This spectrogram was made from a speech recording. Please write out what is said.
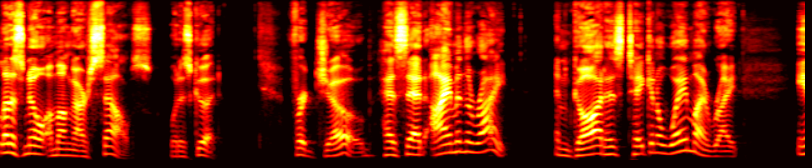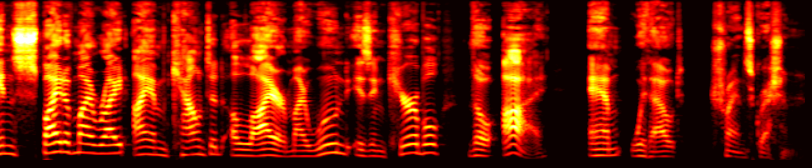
Let us know among ourselves what is good. For Job has said, I am in the right, and God has taken away my right. In spite of my right, I am counted a liar. My wound is incurable, though I am without transgression.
